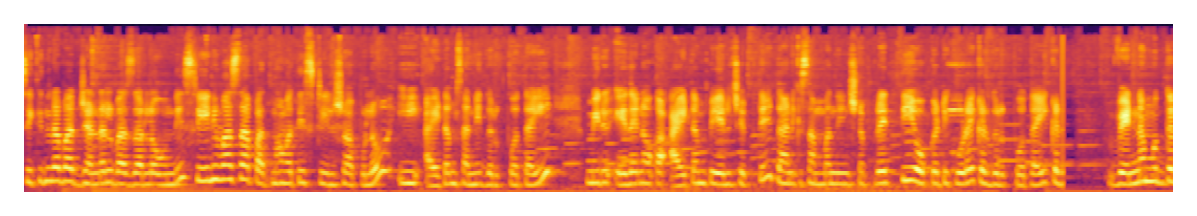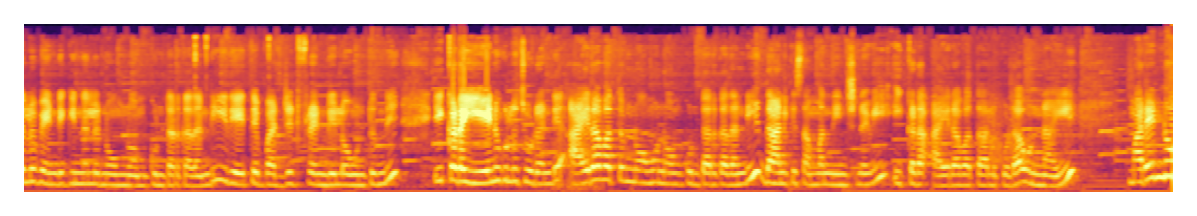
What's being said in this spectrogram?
సికింద్రాబాద్ జనరల్ బజార్లో ఉంది. శ్రీనివాస పద్మావతి స్టీల్ షాపులో ఈ ఐటమ్స్ అన్నీ దొరికిపోతాయి. మీరు ఏదైనా ఒక ఐటెం పేరు చెప్తే దానికి సంబంధించిన ప్రతి ఒక్కటి కూడా ఇక్కడ దొరికిపోతాయి. ఇక్కడ వెన్న ముద్దలు వెండి గిన్నెలు నోము నోముకుంటారు కదండి. ఇది అయితే బడ్జెట్ ఫ్రెండ్లీలో ఉంటుంది. ఇక్కడ ఏనుగులు చూడండి ఐరావతం నోము నోముకుంటారు కదండి. దానికి సంబంధించినవి ఇక్కడ ఐరావతాలు కూడా ఉన్నాయి. మరెన్నో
